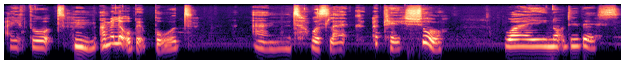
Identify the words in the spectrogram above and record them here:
I thought, hmm, I'm a little bit bored, and was like, okay, sure, why not do this?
